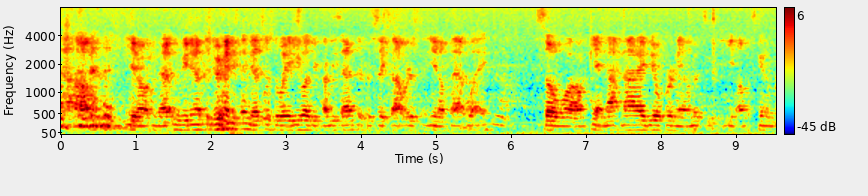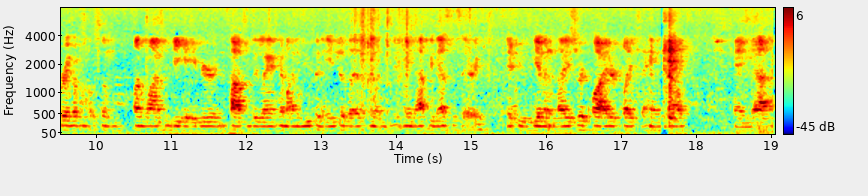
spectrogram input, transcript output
Um, You know, that, we didn't have to do anything, that's just the way he was, he probably sat there for six hours, you know, that way. So, uh, yeah, not, not ideal for him, it's, you know, it's gonna bring up some unwanted behavior and possibly land him on a euthanasia list when it may not be necessary. If he was given a nicer, quieter place to hang out, and, uh,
